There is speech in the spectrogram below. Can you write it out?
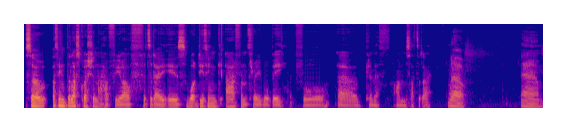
So I think the last question I have for you, Alf, for today is: What do you think our front three will be for uh, Plymouth on Saturday? Well, um,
